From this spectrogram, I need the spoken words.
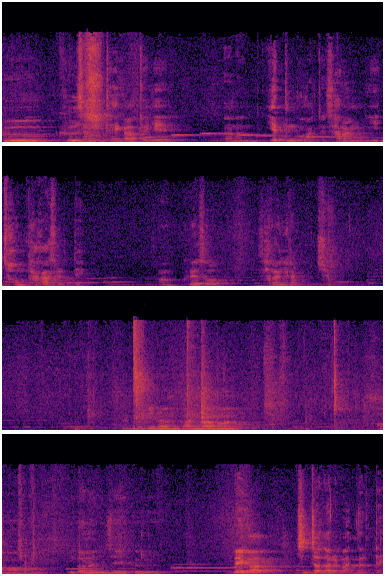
그, 그 상태가 되게 나는 예쁜 것 같아. 사랑이 처음 다가설 때. 어, 그래서 사랑이라고. 그럼 여기는 만남은 어, 이거는 이제 그 내가 진짜 나를 만날 때.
